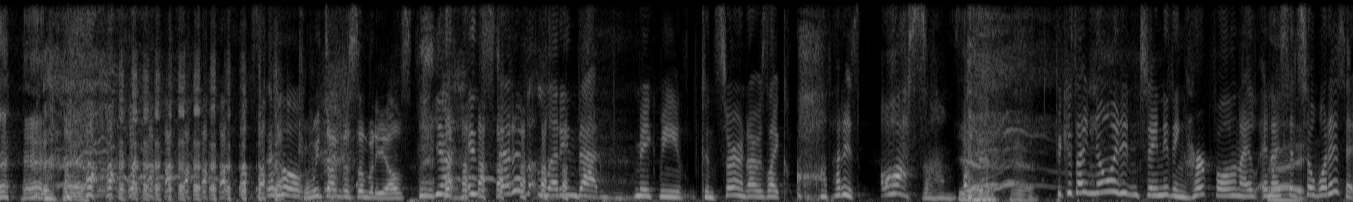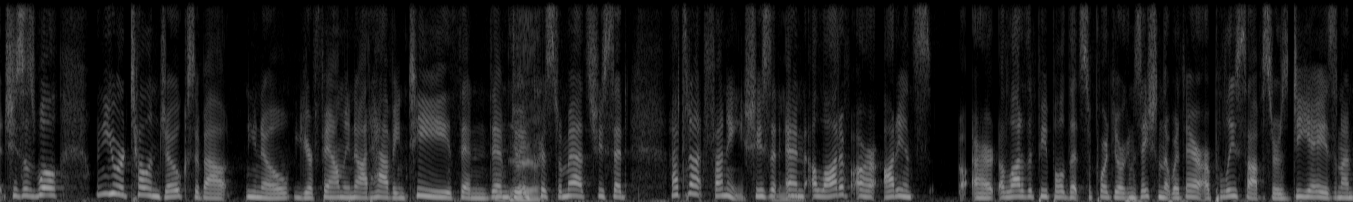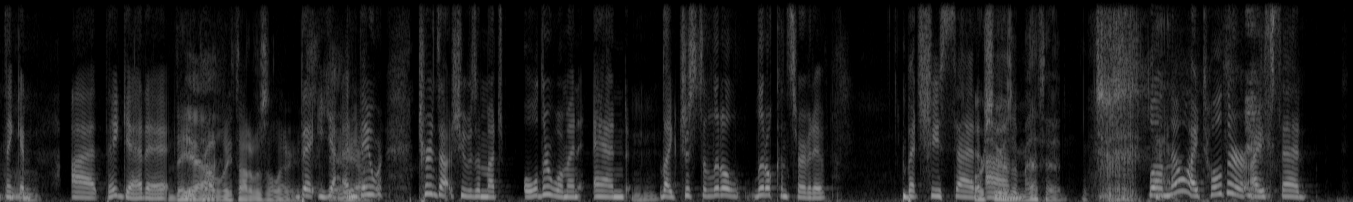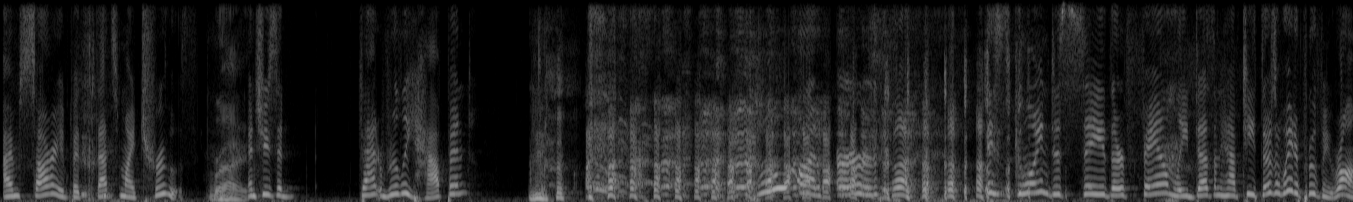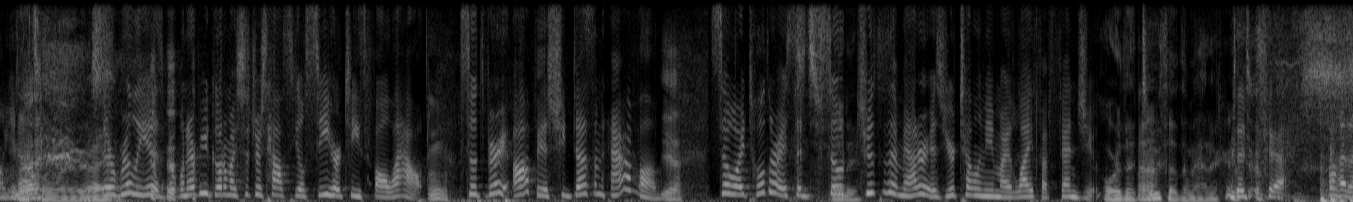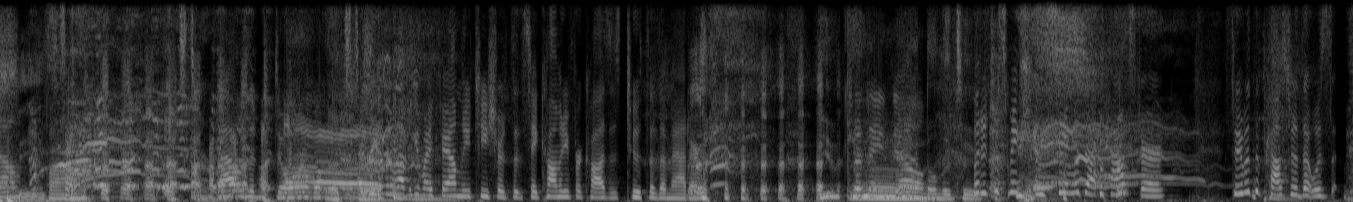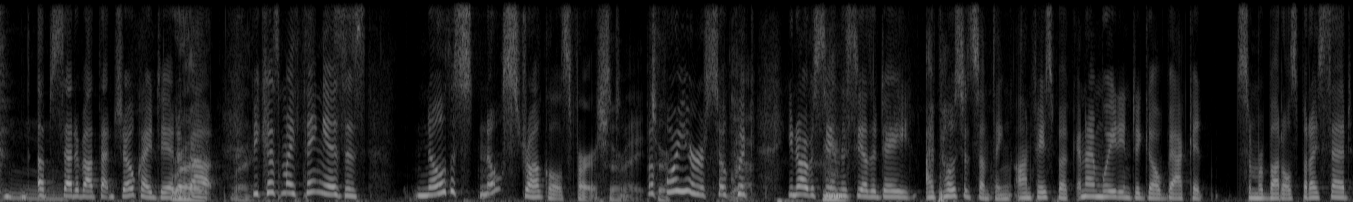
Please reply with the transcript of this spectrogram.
so Can we talk to somebody else? yeah, instead of letting that make me concerned, I was like, oh, that is awesome. Yeah, yeah. Because I know I didn't say anything hurtful, and I and I said, so what is it? She says, well, when you were telling jokes about you know your family not having teeth and them Yeah, doing yeah. crystal meth, she said, that's not funny. She Mm. said, and a lot of our audience, are a lot of the people that support the organization that were there are police officers, DAs, and I'm thinking, Mm. uh, they get it. They Yeah. probably thought it was hilarious. They, yeah, and they were. Turns out she was a much older woman and Mm-hmm. like just a little little conservative. But she said, Or she was a um, meth head. well, no, I told her, I said, I'm sorry, but that's my truth. Right. And she said, that really happened? Who on earth is going to say their family doesn't have teeth? There's a way to prove me wrong, you know. That's hilarious. There really is. But whenever you go to my sister's house, you'll see her teeth fall out. So it's very obvious she doesn't have them. Yeah. So I told her, I said, so funny. truth of the matter is, you're telling me my life offends you. Or the tooth of the matter. The t- Shut up. That was adorable. That's I think I'm gonna have to get my family T-shirts that say "Comedy for Causes, Tooth of the Matter." you then can they know. handle the tooth. But it just makes and same with that pastor. Same with the pastor that was upset about that joke I did Right, about right. because my thing is is know the know struggles first Right. before sure. you're so quick. You know, I was saying hmm. this the other day. I posted something on Facebook, and I'm waiting to go back at some rebuttals. But I said,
